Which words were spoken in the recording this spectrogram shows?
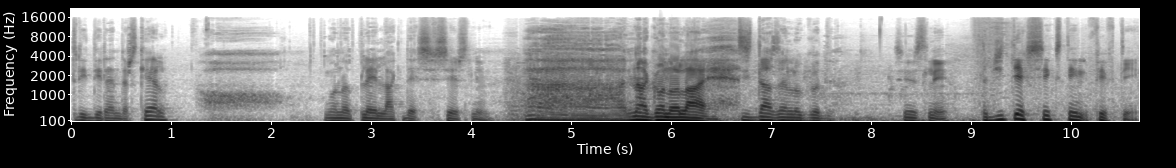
3D render scale. I'm gonna play like this, seriously. Not gonna lie, this doesn't look good. Seriously, the GTX 1650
